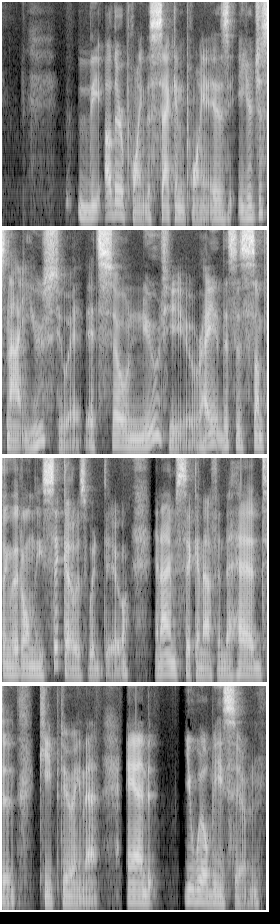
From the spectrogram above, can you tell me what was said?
The other point, the second point, is you're just not used to it. It's so new to you, right? This is something that only sickos would do. And I'm sick enough in the head to keep doing that. And you will be soon.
